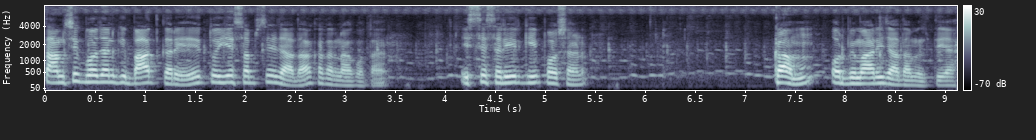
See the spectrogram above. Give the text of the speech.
तामसिक भोजन की बात करें तो ये सबसे ज़्यादा खतरनाक होता है। इससे शरीर की पोषण कम और बीमारी ज़्यादा मिलती है।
